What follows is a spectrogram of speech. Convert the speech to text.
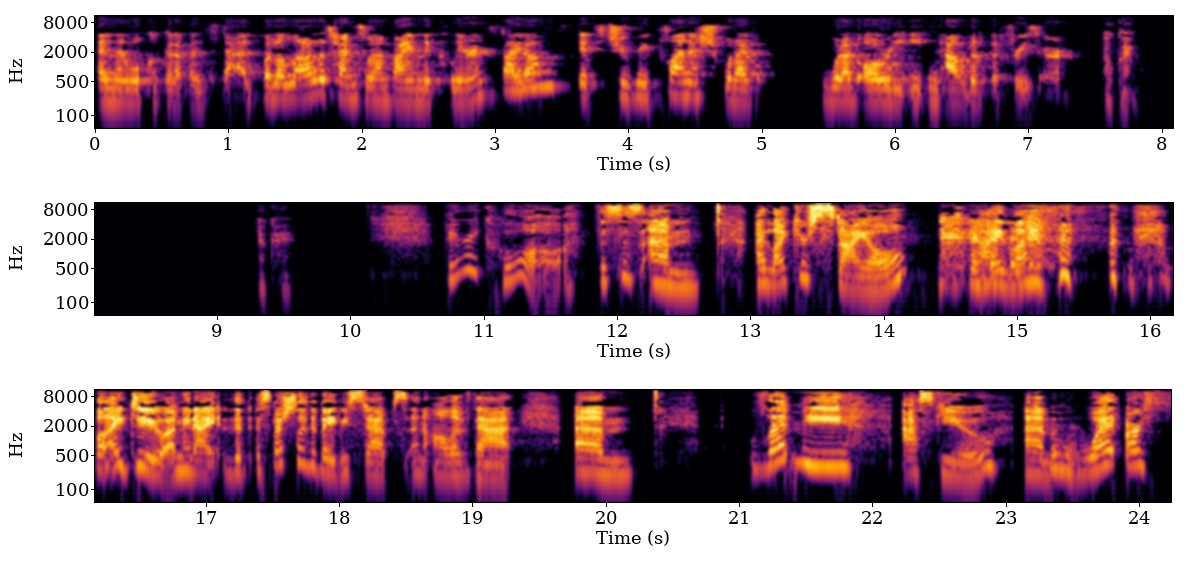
and then we'll cook it up instead. But a lot of the times when I'm buying the clearance items, it's to replenish what I've, what I've already eaten out of the freezer. Okay. Okay. Very cool. This is, um, I like your style. I like, well, I do. I mean, I, the, especially the baby steps and all of that. Um, let me ask you, um, mm-hmm. what are, th-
